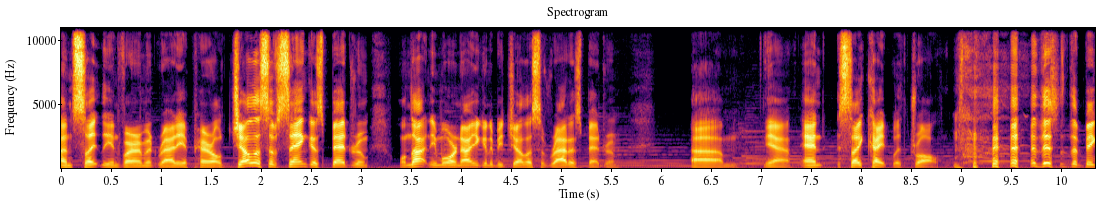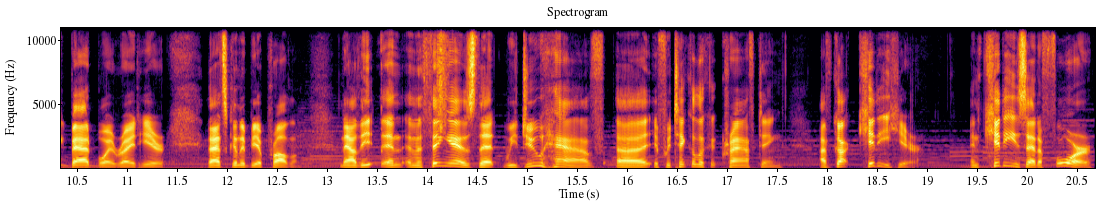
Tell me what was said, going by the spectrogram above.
unsightly environment, ratty apparel, jealous of Sanga's bedroom. Well, not anymore. Now you're going to be jealous of Rada's bedroom. Um, yeah, and Psychite withdrawal. this is the big bad boy right here. That's going to be a problem. Now, the and, and the thing is that we do have, uh, if we take a look at crafting, I've got Kitty here. And Kitty's at a four,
